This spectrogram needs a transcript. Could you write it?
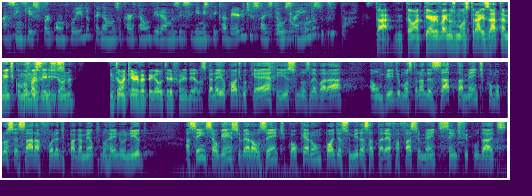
Assim que isso for concluído, pegamos o cartão, viramos e significa verde, só estão saindo. Tá, então a Carrie vai nos mostrar exatamente como, Como fazer isso isso. funciona? Então a Carrie vai pegar o telefone dela. Escaneie o código QR e isso nos levará a um vídeo mostrando exatamente como processar a folha de pagamento no Reino Unido. Assim, se alguém estiver ausente, qualquer um pode assumir essa tarefa facilmente, sem dificuldades.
